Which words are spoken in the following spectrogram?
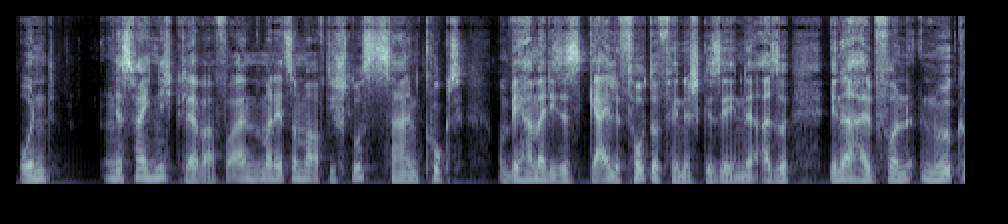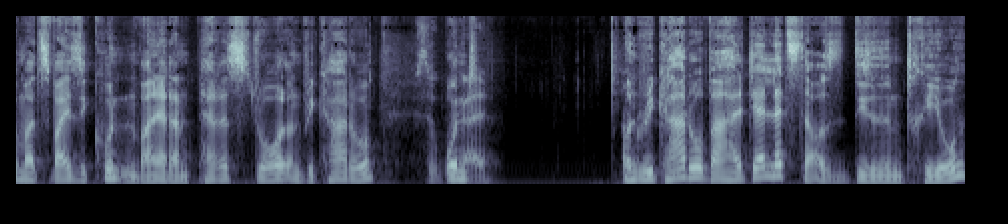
Und das fand ich nicht clever. Vor allem, wenn man jetzt nochmal auf die Schlusszahlen guckt. Und wir haben ja dieses geile Fotofinish gesehen. Ne? Also innerhalb von 0,2 Sekunden waren ja dann Perez, Stroll und Ricardo. Super und, geil. Und Ricardo war halt der Letzte aus diesem Trio.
